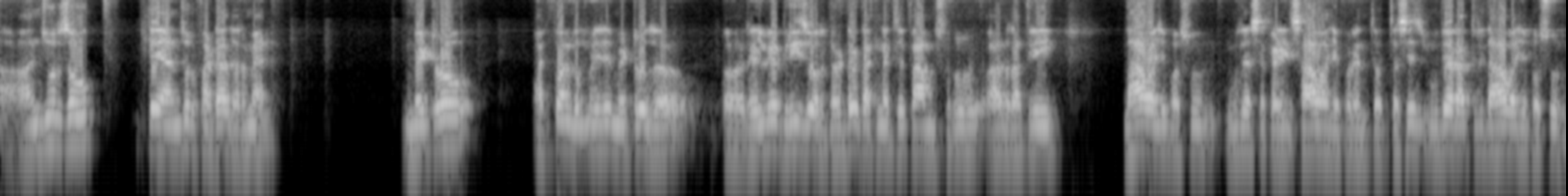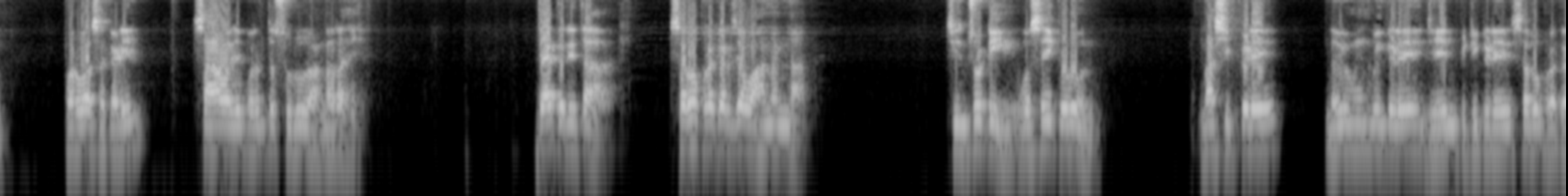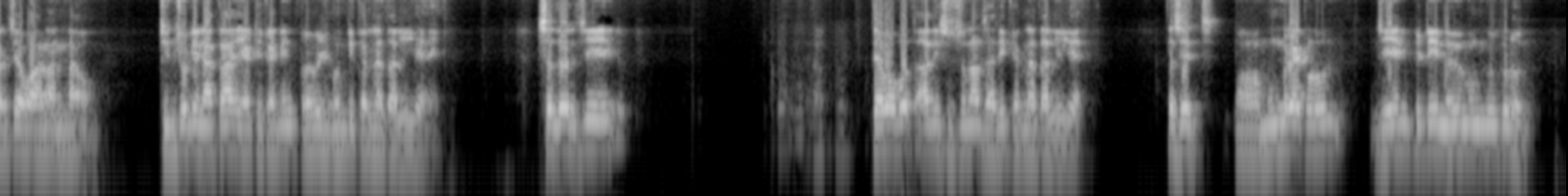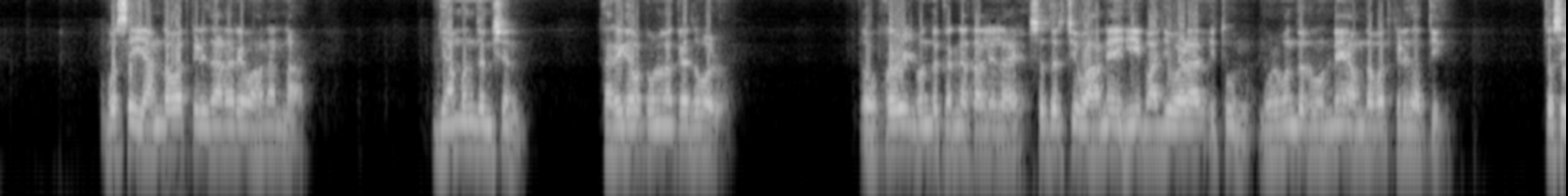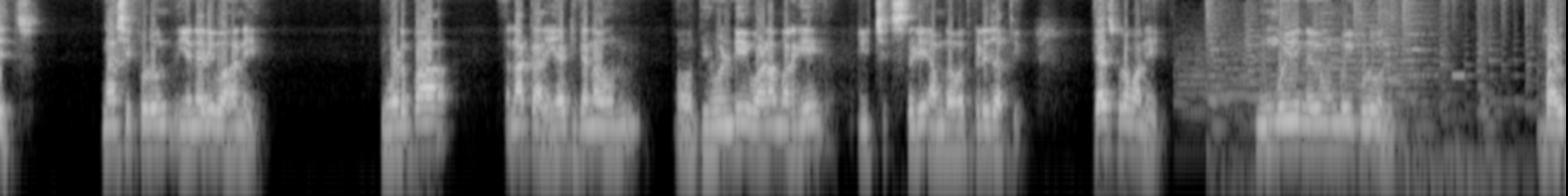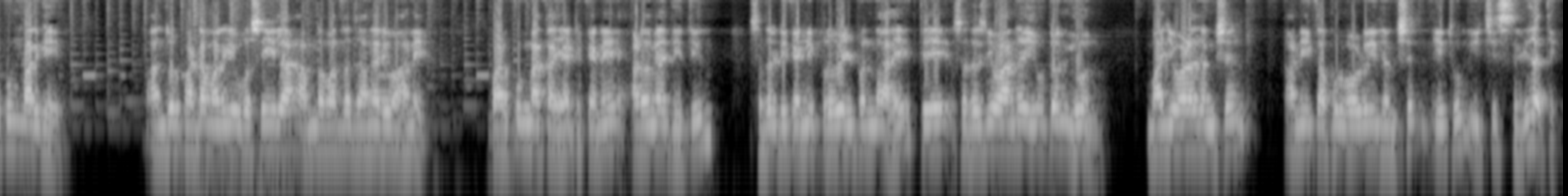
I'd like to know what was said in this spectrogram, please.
अंजूर चौक ते अंजूर फाटा दरम्यान मेट्रो ॲक्कॉन कंपनीचे मेट्रोजवळ रेल्वे ब्रिजवर गर्डर टाकण्याचं काम सुरू. आज रात्री दहा वाजेपासून उद्या सकाळी सहा वाजेपर्यंत तसेच उद्या रात्री दहा वाजेपासून परवा सकाळी सहा वाजेपर्यंत सुरू राहणार आहे. त्याकरिता सर्व प्रकारच्या वाहनांना चिंचोटी वसईकडून नाशिककडे नवी मुंबईकडे जे एन पी टीकडे सर्व प्रकारच्या वाहनांना चिंचोटी नाका या ठिकाणी प्रवेश बंदी करण्यात आलेली आहे. सदरची त्याबाबत अधिसूचना जारी करण्यात आलेली आहे. तसेच मुंबऱ्याकडून जे एन पी टी नवी मुंबईकडून वसई अहमदाबादकडे जाणाऱ्या वाहनांना घ्यामन जंक्शन खारेगाव टोलनाक्याजवळ अ, प्रवेश बंद करण्यात आलेला आहे. सदरची वाहने ही माजीवाडा इथून घोडबंदर रोडने अहमदाबादकडे जातील. तसेच नाशिककडून येणारी वाहने वडपा नाका या ठिकाणाहून भिवंडी वाडामार्गे इच्छित स्थळी अहमदाबादकडे जातील. त्याचप्रमाणे मुंबई नवी मुंबईकडून बाळकुम मार्गे अंजूर फाटा मार्गे वसईला अहमदाबादला जाणारी वाहने बाळकुंब नाका या ठिकाणी अडवण्यात येतील. सदर ठिकाणी प्रवेश बंद आहे. ते सदरची वाहनं यू टर्न घेऊन माजीवाडा जंक्शन आणि कापूरबावडी जंक्शन येथून इच्छित स्थळी जाते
